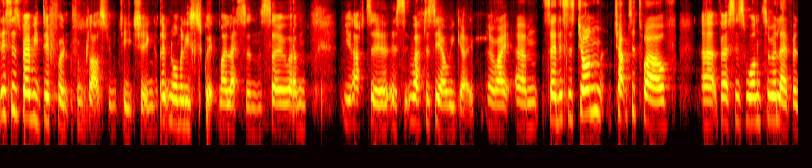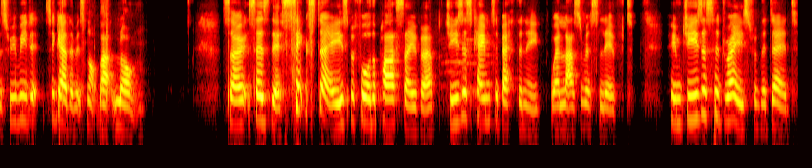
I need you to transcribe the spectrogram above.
this is very different from classroom teaching. I don't normally script my lessons, so um, you have to we'll have to see how we go. All right. Um, so this is John chapter 12, uh, verses 1 to 11. So we read it together. It's not that long. So it says this Six days before the Passover, Jesus came to Bethany, where Lazarus lived, whom Jesus had raised from the dead.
